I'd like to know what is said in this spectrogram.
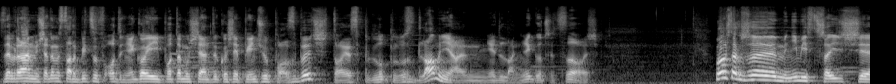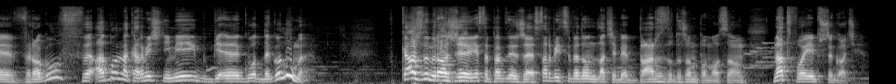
zebrałem 7 starbitsów od niego i potem musiałem tylko się 5 pozbyć? To jest plu- plus dla mnie, a nie dla niego, czy coś. Możesz także nimi strzelić wrogów, albo nakarmić nimi głodnego lumę. W każdym razie jestem pewny, że Starbicy będą dla ciebie bardzo dużą pomocą na twojej przygodzie.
